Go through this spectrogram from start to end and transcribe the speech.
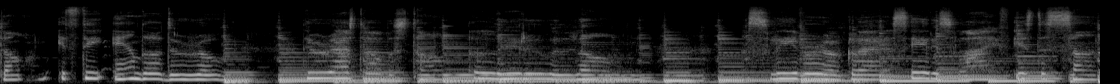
stone, it's the end of the road. The rest of us down a little alone. A sliver of glass, it is life, it's the sun.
